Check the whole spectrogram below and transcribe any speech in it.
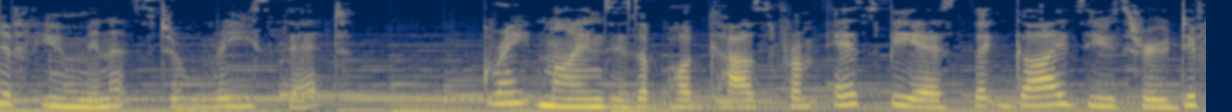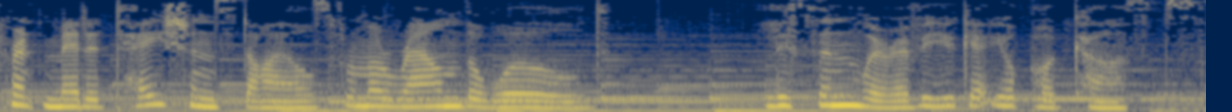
Need a few minutes to reset? Great Minds is a podcast from SBS that guides you through different meditation styles from around the world. Listen wherever you get your podcasts.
